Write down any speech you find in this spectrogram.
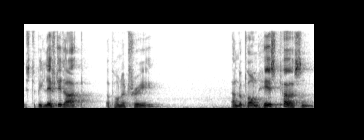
is to be lifted up upon a tree, and upon his person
